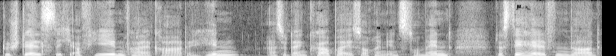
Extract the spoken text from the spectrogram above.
du stellst dich auf jeden Fall gerade hin, also dein Körper ist auch ein Instrument, das dir helfen wird,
